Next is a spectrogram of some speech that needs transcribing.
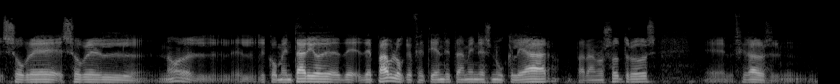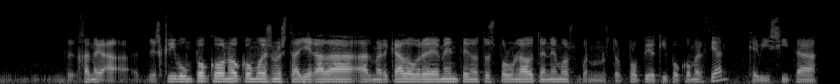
sobre, sobre el, ¿no? el, comentario de, Pablo, que efectivamente también es nuclear para nosotros, fijaros, Ah, describo un poco ¿no? cómo es nuestra llegada al mercado brevemente. Nosotros, por un lado, tenemos bueno, nuestro propio equipo comercial que visita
